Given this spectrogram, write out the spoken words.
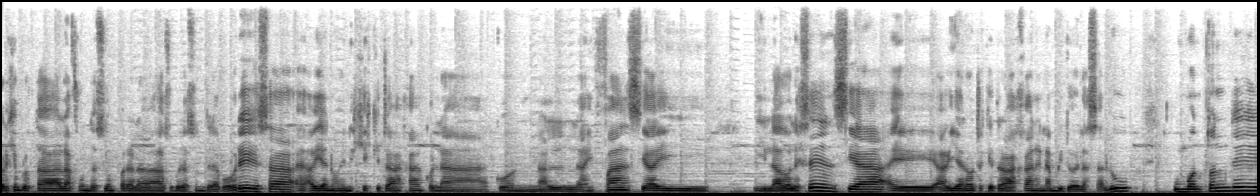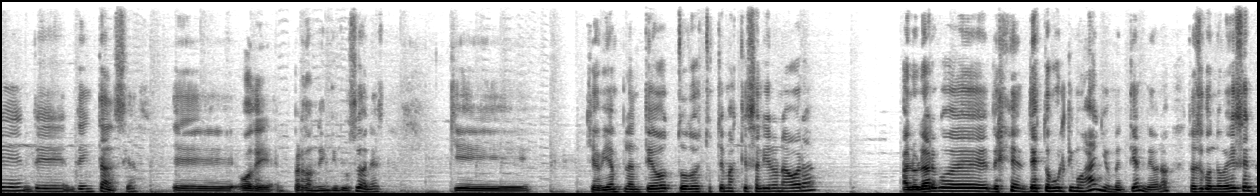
Por ejemplo, estaba la Fundación para la Superación de la Pobreza, había ONGs que trabajaban con la, con la infancia y, la adolescencia, eh, habían otras que trabajaban en el ámbito de la salud, un montón de, instancias, eh, o de, perdón, de instituciones que, que habían planteado todos estos temas que salieron ahora a lo largo de, de- estos últimos años, ¿me entiendes? ¿no? Entonces cuando me dicen,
